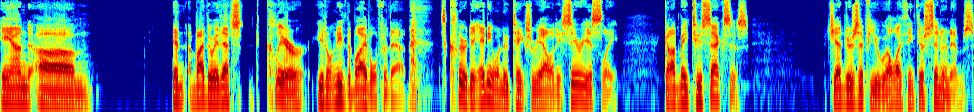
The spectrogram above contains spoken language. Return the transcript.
And um, and by the way, that's clear. You don't need the Bible for that. it's clear to anyone who takes reality seriously. God made two sexes genders, if you will, I think they're synonyms,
